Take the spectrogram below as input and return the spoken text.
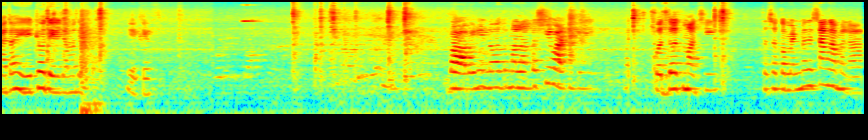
मी आता हे ठेवते याच्यामध्ये. एक एक. भाविनीनं तुम्हाला कशी वाटली? पद्धत माझी? तसं कमेंटमध्ये सांगा मला.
